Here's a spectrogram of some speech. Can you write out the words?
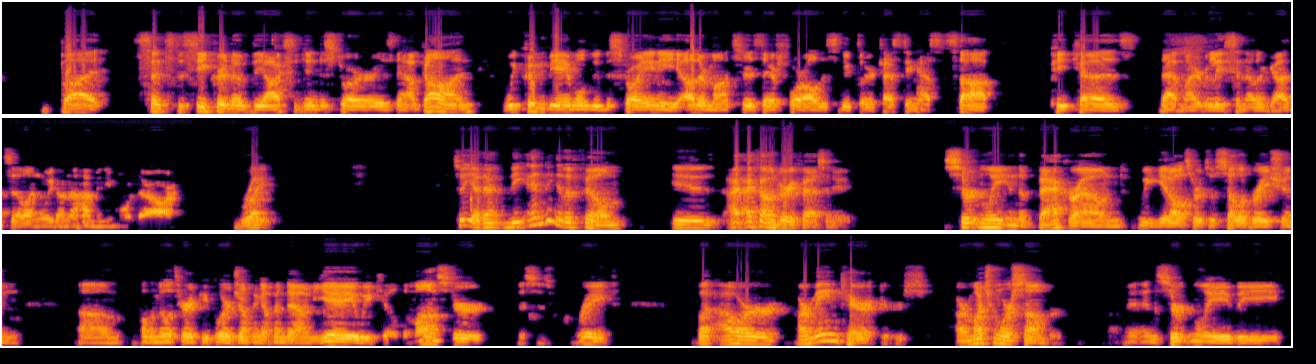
but since the secret of the oxygen destroyer is now gone, we couldn't be able to destroy any other monsters. Therefore, all this nuclear testing has to stop because that might release another Godzilla, and we don't know how many more there are. Right. So yeah, that the ending of the film is I, I found very fascinating. Certainly, in the background, we get all sorts of celebration. Um, all the military people are jumping up and down. Yay, we killed the monster. This is great. But our our main characters are much more somber, and certainly the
